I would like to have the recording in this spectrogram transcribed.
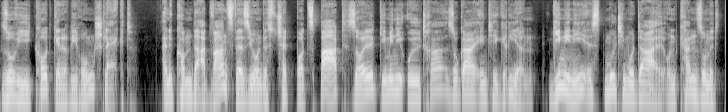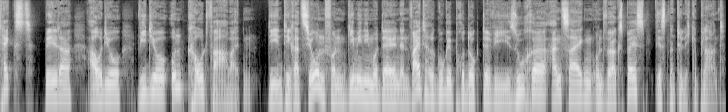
sowie Codegenerierung schlägt. Eine kommende Advanced-Version des Chatbots BART soll Gemini Ultra sogar integrieren. Gemini ist multimodal und kann somit Text, Bilder, Audio, Video und Code verarbeiten. Die Integration von Gemini-Modellen in weitere Google-Produkte wie Suche, Anzeigen und Workspace ist natürlich geplant.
